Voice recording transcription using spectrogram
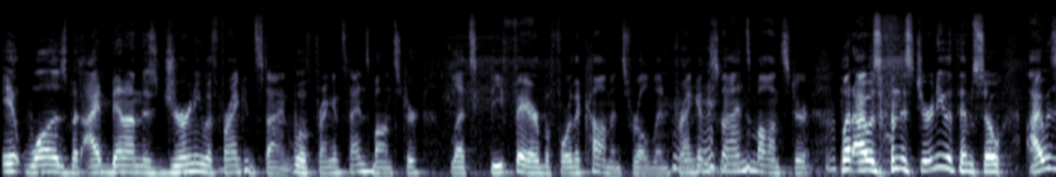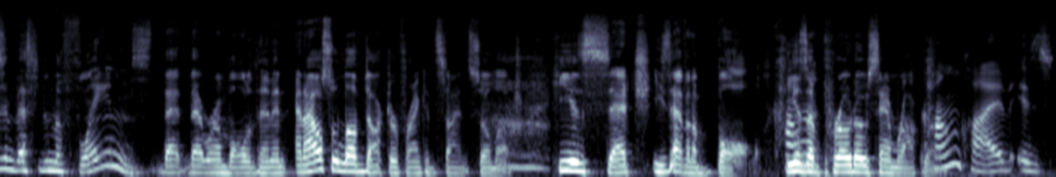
it was, but I'd been on this journey with Frankenstein. Well, Frankenstein's monster. Let's be fair before the comments roll in. Frankenstein's monster. But I was on this journey with him. So I was invested in the flames that, that were involved with him. And, and I also love Dr. Frankenstein so much. He is such, he's having a ball. he is a proto Sam Rockwell. Colin Clive is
